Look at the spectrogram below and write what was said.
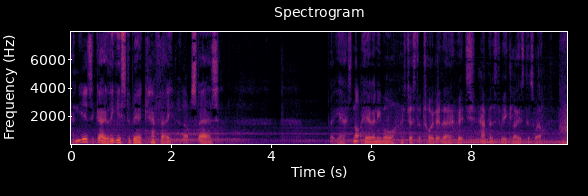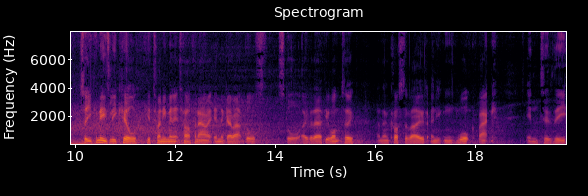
And years ago there used to be a cafe upstairs. But yeah, it's not here anymore. It's just a toilet there, which happens to be closed as well. So you can easily kill your 20 minutes, half an hour in the Go Outdoors store over there if you want to, and then cross the road and you can walk back into the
